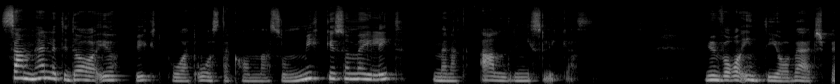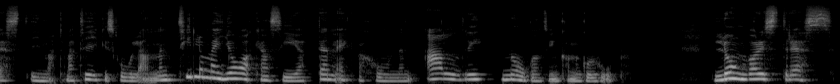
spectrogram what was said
Samhället idag är uppbyggt på att åstadkomma så mycket som möjligt, men att aldrig misslyckas. Nu var inte jag världsbäst i matematik i skolan, men till och med jag kan se att den ekvationen aldrig någonsin kommer gå ihop. Långvarig stress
